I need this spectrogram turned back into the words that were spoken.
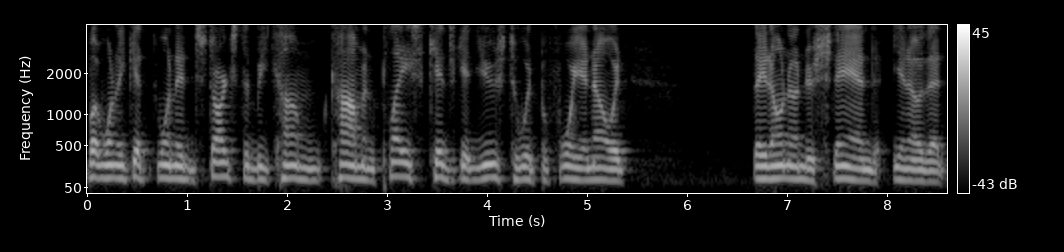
But when it get when it starts to become commonplace, kids get used to it before you know it. They don't understand, you know, that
